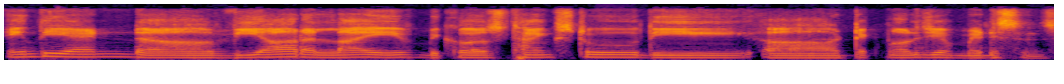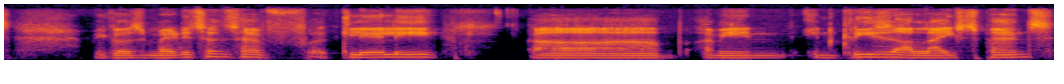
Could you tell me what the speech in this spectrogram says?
in the end uh, we are alive because thanks to the uh, technology of medicines. Because medicines have clearly uh, I mean, increased our lifespans,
